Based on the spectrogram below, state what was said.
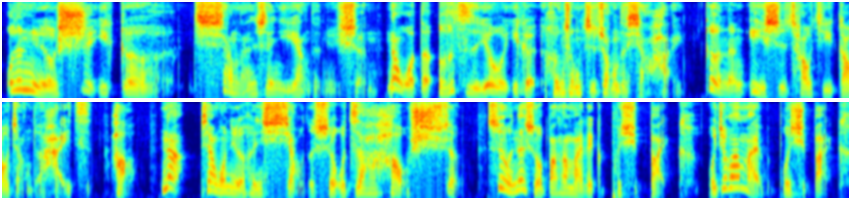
我的女儿是一个。像男生一样的女生，那我的儿子又一个横冲直撞的小孩，个能意识超级高涨的孩子。好，那像我女儿很小的时候，我知道她好胜，所以我那时候帮她买了一个 push bike，我就帮她买 push bike。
